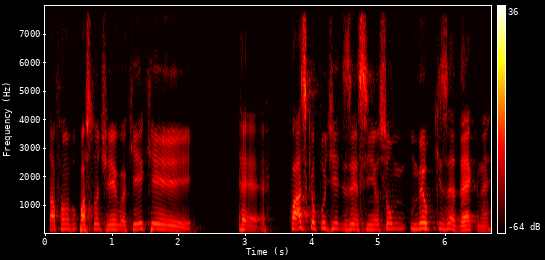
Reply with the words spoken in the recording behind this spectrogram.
Estava falando para o pastor Diego aqui que é, quase que eu podia dizer assim, eu sou o meu Quisedeque, né?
